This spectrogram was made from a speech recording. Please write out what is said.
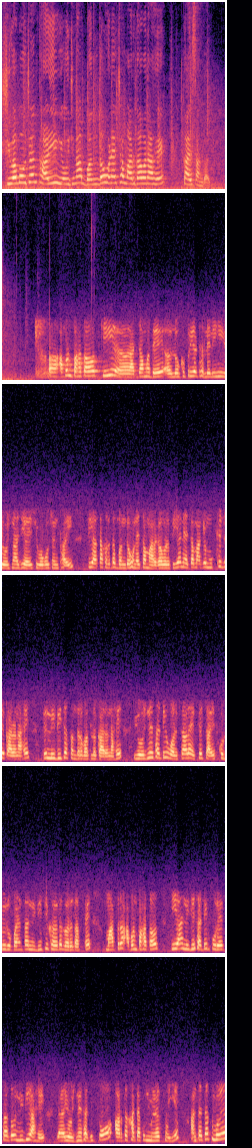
शिवभोजन थाळी योजना बंद होण्याच्या मार्गावर आहे. काय सांगाल? आपण पाहत आहोत की राज्यामध्ये लोकप्रिय ठरलेली ही योजना जी आहे शिवभूषण थाळी ती आता खरं तर बंद होण्याच्या मार्गावरती आहे आणि याच्या मागे मुख्य जे कारण आहे ते निधीच्या संदर्भातलं कारण आहे. योजनेसाठी वर्षाला एकशे चाळीस कोटी रुपयांचा निधीची खरं तर गरज असते. मात्र आपण पाहत आहोत की या निधीसाठी पुरेसा जो निधी आहे या योजनेसाठी तो अर्थ खात्यातून मिळत नाहीये. आणि त्याच्यामुळे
